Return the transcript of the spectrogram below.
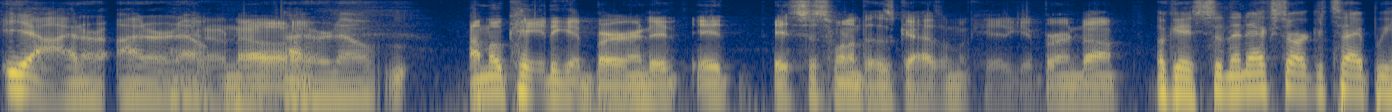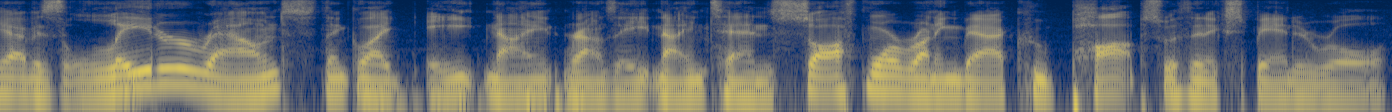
yeah, I don't. I don't know. I don't know. I don't know. I'm okay to get burned. It, it it's just one of those guys. I'm okay to get burned on. Okay, so the next archetype we have is later rounds. Think like eight, nine rounds, eight, nine, ten. Sophomore running back who pops with an expanded role.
